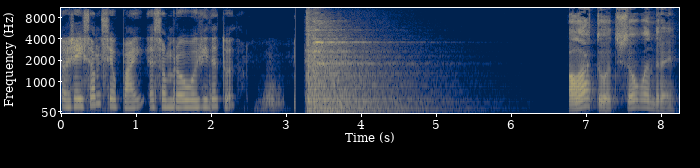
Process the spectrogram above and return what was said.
A rejeição de seu pai assombrou-o a vida toda. Olá a todos, sou o André.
